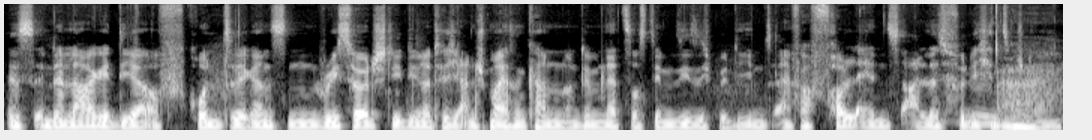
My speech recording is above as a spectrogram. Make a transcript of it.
ist in der Lage, dir aufgrund der ganzen Research, die die natürlich anschmeißen kann und dem Netz, aus dem sie sich bedient, einfach vollends alles für dich ah. hinzustellen.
